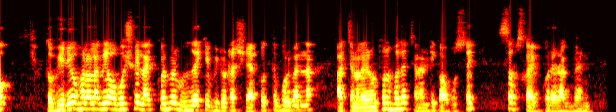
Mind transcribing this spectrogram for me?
তো ভিডিও ভালো লাগলে অবশ্যই লাইক করবেন, বন্ধুদেরকে ভিডিওটা শেয়ার করতে ভুলবেন না। আর চ্যানেলে নতুন হলে চ্যানেলটিকে অবশ্যই সাবস্ক্রাইব করে রাখবেন।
